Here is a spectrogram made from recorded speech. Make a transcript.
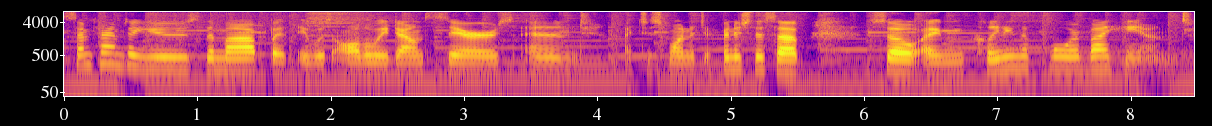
Sometimes I use the mop, but it was all the way downstairs and I just wanted to finish this up. So I'm cleaning the floor by hand.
